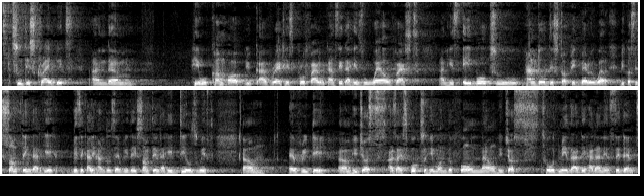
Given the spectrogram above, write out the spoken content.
to describe it. And um, he will come up. You, i've read his profile. You can see that he's well versed and he's able to handle this topic very well because it's something that he basically handles every day. Something that he deals with um, every day. Um, he just, as I spoke to him on the phone now, he just told me that they had an incident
